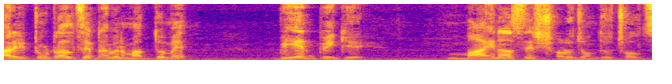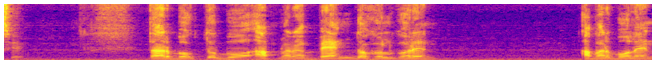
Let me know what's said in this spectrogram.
আর এই টোটাল সেট মাধ্যমে বিএনপিকে মাইনাসের ষড়যন্ত্র চলছে। তার বক্তব্য আপনারা ব্যাংক দখল করেন, আবার বলেন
